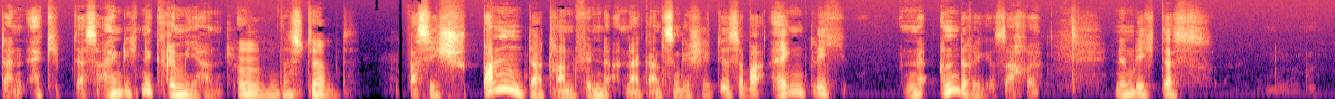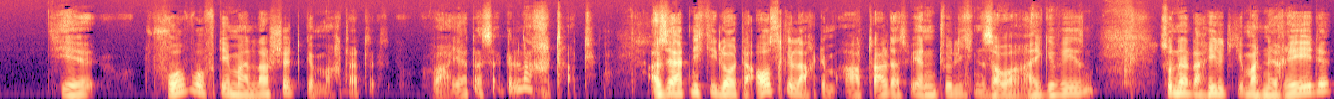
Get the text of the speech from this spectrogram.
dann ergibt das eigentlich eine Krimi-Handlung. Mhm, das stimmt. Was ich spannend daran finde an der ganzen Geschichte, ist aber eigentlich eine andere Sache, nämlich dass der Vorwurf, den man Laschet gemacht hat, war ja, dass er gelacht hat. Also er hat nicht die Leute ausgelacht im Ahrtal, das wäre natürlich eine Sauerei gewesen, sondern da hielt jemand eine Rede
